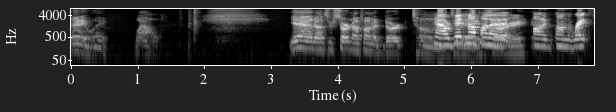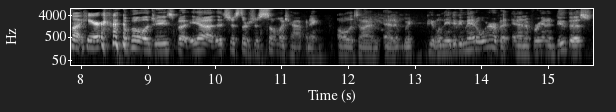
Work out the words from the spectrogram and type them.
Anyway, wow. Yeah, no, it's we're starting off on a dark tone. Yeah, we're getting off on a- Sorry. on a, on the right foot here. apologies but yeah it's just there's just so much happening all the time and it, we, people need to be made aware of it and if we're going to do this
